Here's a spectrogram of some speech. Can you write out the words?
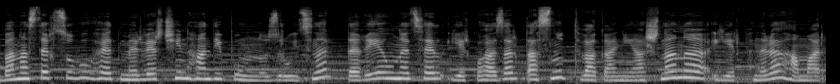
Բանաստեղծուհու հետ մեր վերջին հանդիպումն ու զրույցն էլ տեղի է ունեցել 2018 թվականի աշնանը, երբ նրա համար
